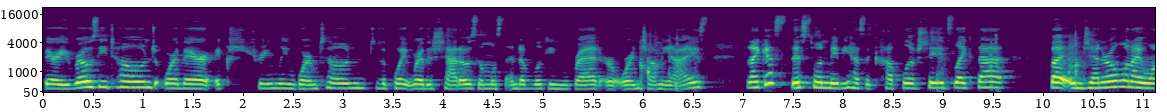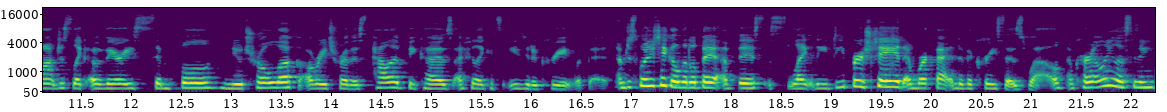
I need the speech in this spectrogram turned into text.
very rosy toned or they're extremely warm toned to the point where the shadows almost end up looking red or orange on the eyes. And I guess this one maybe has a couple of shades like that. But in general, when I want just like a very simple neutral look, I'll reach for this palette because I feel like it's easy to create with it. I'm just going to take a little bit of this slightly deeper shade and work that into the crease as well. I'm currently listening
